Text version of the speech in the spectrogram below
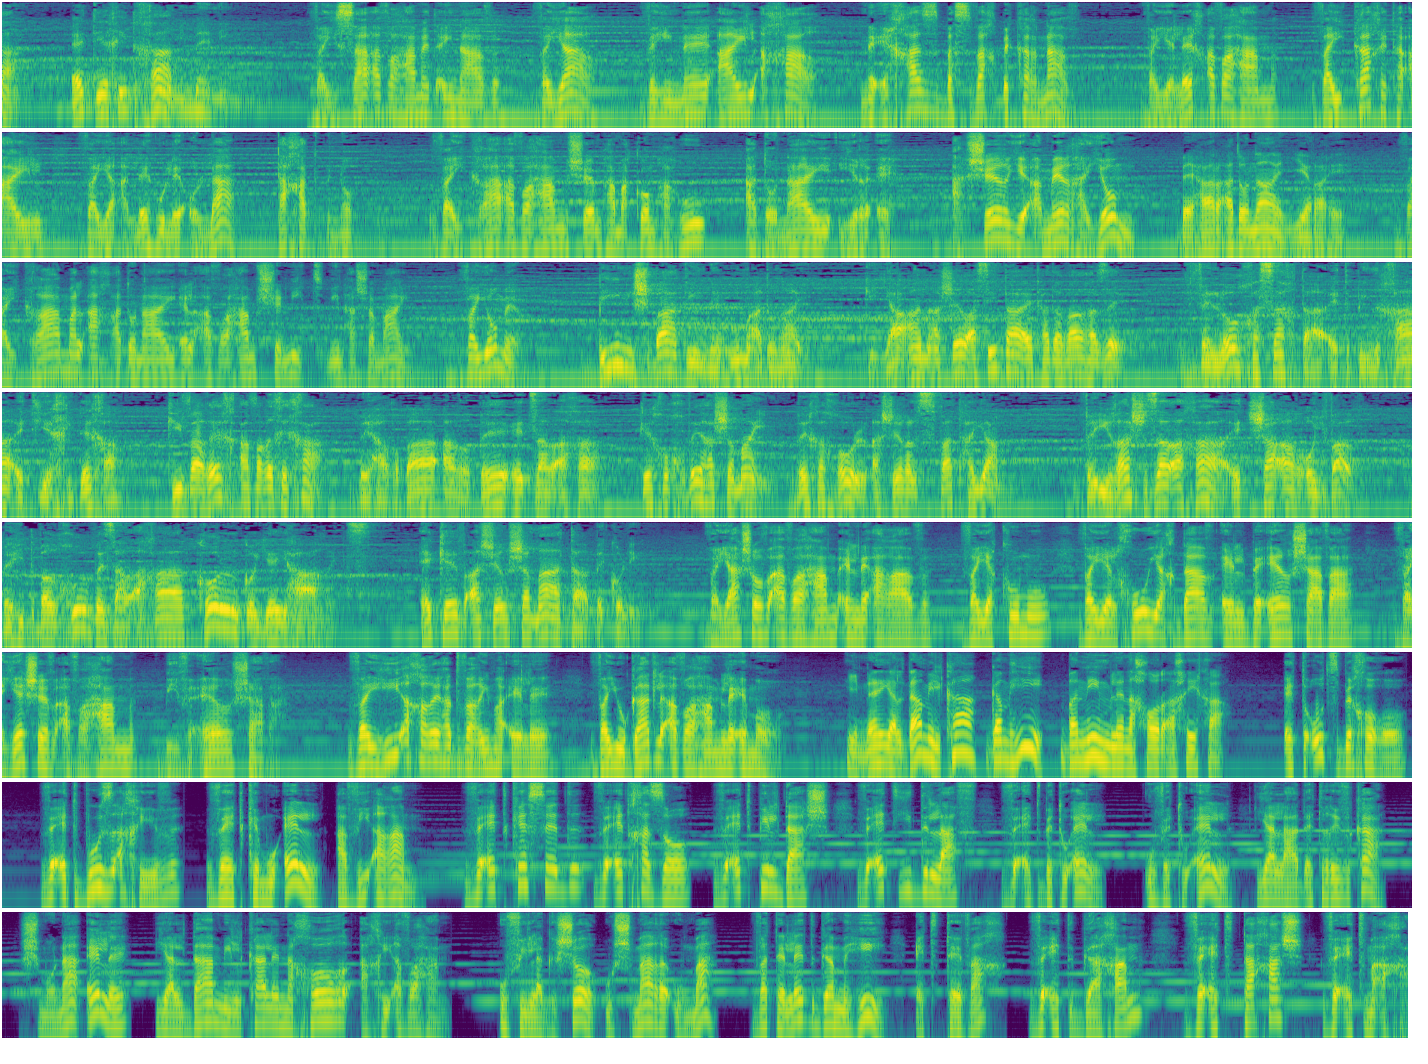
את יחידך ממני. וישא אברהם את עיניו, וירא, והנה איל אחר, נאחז בסבך בקרניו. וילך אברהם, ויקח את האיל, ויעלהו לעולה תחת בנו. ויקרא אברהם שם המקום ההוא, אדוני יראה. אשר יאמר היום, בהר אדוני יראה. ויקרא מלאך אדוני אל אברהם שנית מן השמיים, ויאמר, בי נשבעתי נאום אדוני, כי יען אשר עשית את הדבר הזה, ולא חסכת את בנך את יחידך, כי ברך אברכך, והרבה ארבה את זרעך, ככוכבי השמיים, וכחול אשר על שפת הים. וירש זרעך את שער אויביו, והתברכו בזרעך כל גויי הארץ. עקב אשר שמעת בקולי. וישוב אברהם אל נעריו, ויקומו, וילכו יחדיו אל באר שבע, וישב אברהם בבאר שבע. ויהי אחרי הדברים האלה, ויוגד לאברהם לאמור. הנה ילדה מילכה, גם היא, בנים לנחור אחיך. את עוץ בכורו, ואת בוז אחיו, ואת כמואל אבי ארם, ואת כסד, ואת חזו, ואת פלדש, ואת ידלף, ואת בתואל. ובתואל ילד את רבקה. שמונה אלה ילדה מילכה לנחור אחי אברהם. ופילגשו ושמה ראומה, ותלד גם היא את טבח, ואת גחם, ואת תחש, ואת מאחה.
